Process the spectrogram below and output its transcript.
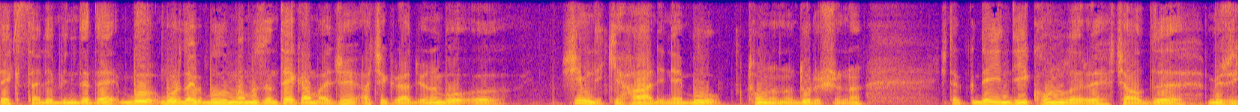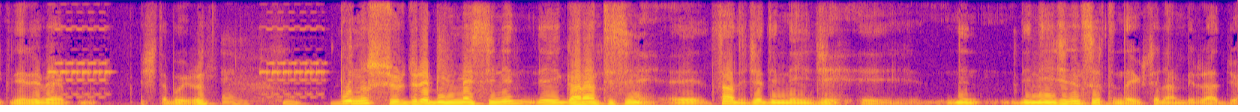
destek talebinde de bu burada bulunmamızın tek amacı Açık Radyo'nun bu şimdiki halini, bu tonunu, duruşunu işte değindiği konuları, çaldığı müzikleri ve işte buyurun. Evet. Bunu sürdürebilmesinin e, garantisini e, sadece dinleyicinin dinleyicinin sırtında yükselen bir radyo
